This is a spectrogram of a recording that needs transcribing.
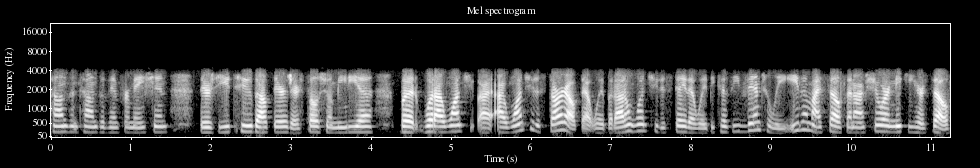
tons and tons of information. There's youtube out there there's social media. But what I want you I, I want you to start out that way, but I don't want you to stay that way because eventually, even myself and I'm sure Nikki herself,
